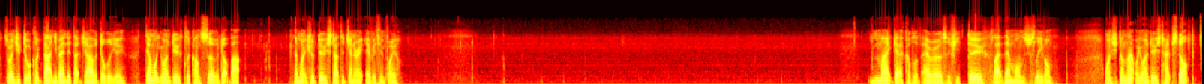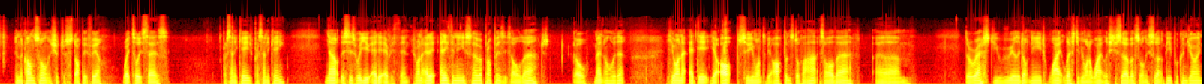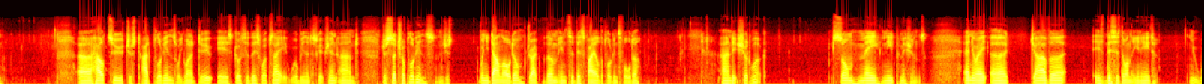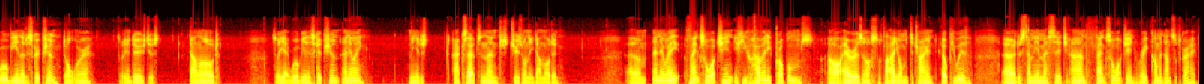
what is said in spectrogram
So once you've double clicked that and you've ended that Java W, then what you want to do is click on server.bat. Then what it should do is start to generate everything for you. You might get a couple of errors if you do, like them ones, just leave them. Once you've done that, what you want to do is type stop in the console and it should just stop it for you. Wait till it says press any key, press any key. Now this is where you edit everything. If you want to edit anything in your server properties, it's all there. Just go mental with it. If you want to edit your ops, who you want to be op and stuff like that, it's all there. Um, the rest you really don't need. Whitelist if you want to whitelist your server so only certain people can join. Uh, how to just add plugins, what you want to do is go to this website, it will be in the description, and just search for plugins. And just when you download them, drag them into this file, the plugins folder, and it should work. Some may need permissions. Anyway, uh, Java is this is the one that you need it will be in the description don't worry. So what you do is just download. So yeah it will be in the description anyway. And then you just accept and then just choose one that you downloaded. Um, anyway thanks for watching. If you have any problems or errors or stuff like that you want me to try and help you with uh, just send me a message. And thanks for watching. Rate comment and subscribe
